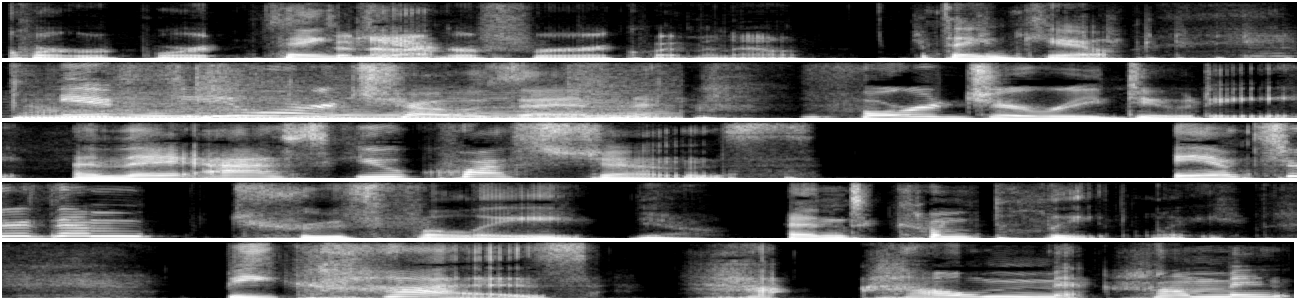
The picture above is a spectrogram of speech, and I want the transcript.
court report Thank you. stenographer equipment out. Thank you. If you are chosen for jury duty and they ask you questions, answer them truthfully Yeah. and completely. Because how how how many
